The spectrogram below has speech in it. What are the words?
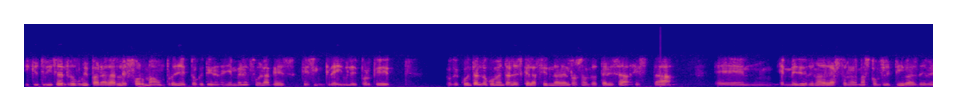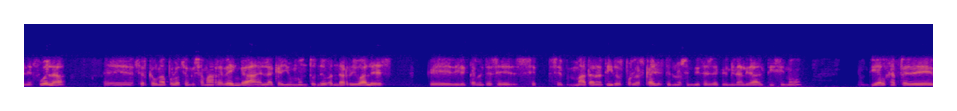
y que utiliza el rugby para darle forma a un proyecto que tienen ahí en Venezuela que es que es increíble, porque lo que cuenta el documental es que la hacienda del Ron Santa Teresa está eh, en medio de una de las zonas más conflictivas de Venezuela, eh, cerca de una población que se llama Revenga, en la que hay un montón de bandas rivales que directamente se, se, matan a tiros por las calles, tienen unos índices de criminalidad altísimos. Un día el jefe de,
